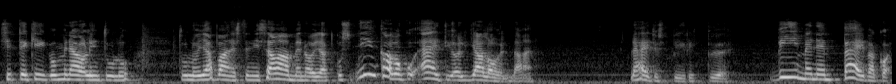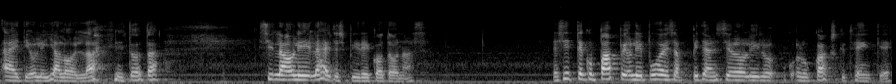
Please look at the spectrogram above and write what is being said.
sittenkin kun minä olin tullut, tullut Japanista, niin sama meno jatkus niin kauan kuin äiti oli jaloillaan. Lähetyspiirit pyöri. Viimeinen päivä, kun äiti oli jaloillaan, niin tuota, sillä oli lähetyspiiri kotonansa. Ja sitten kun pappi oli puheensa pitänyt, siellä oli ollut 20 henkeä.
